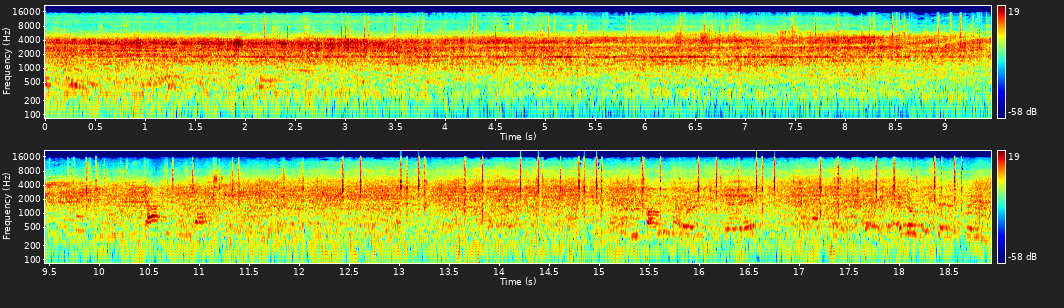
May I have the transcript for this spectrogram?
I know the Santa Fe is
